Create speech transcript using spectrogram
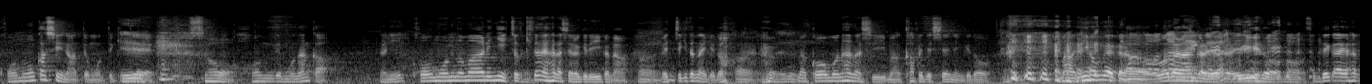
肛門おかしいなって思ってきて、そう。ほんでもうなんか何？肛門の周りにちょっと汚い話になるけどいいかな、はい。めっちゃ汚いけど、まあ肛門の話今カフェでしてんねんけど。まあ日本語やから日本語わかららんかららいいけどもうそうでかい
